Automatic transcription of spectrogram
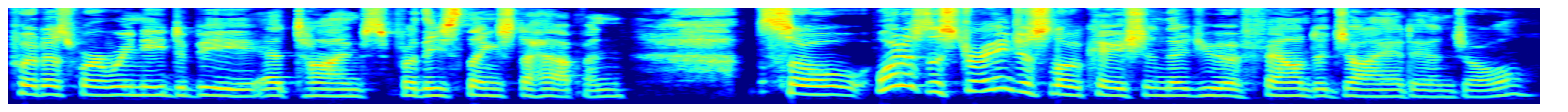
put us where we need to be at times for these things to happen. So, what is the strangest location that you have found a giant in, Joel?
